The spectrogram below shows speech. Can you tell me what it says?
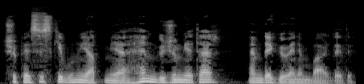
Şüphesiz ki bunu yapmaya hem gücüm yeter hem de güvenim var dedi.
